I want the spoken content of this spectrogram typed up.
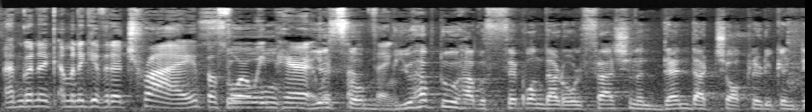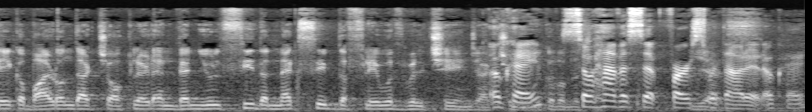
I'm gonna I'm gonna give it a try before we pair it yes, with something. So you have to have a sip on that old fashioned and then that chocolate. You can take a bite on that chocolate and then you'll see the next sip the flavors will change actually. okay. So chocolate. have a sip first Yes. without it. Okay.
